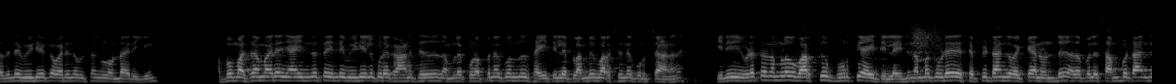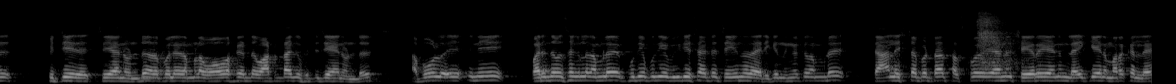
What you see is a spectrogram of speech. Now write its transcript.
അതിന്റെ വീഡിയോ ഒക്കെ വരുന്ന ദിവസങ്ങളുണ്ടായിരിക്കും അപ്പോൾ മച്ചാന്മാരെ ഞാൻ ഇന്നത്തെ എന്റെ വീഡിയോയിൽ കൂടെ കാണിച്ചത് നമ്മളെ കുടപ്പനക്കുന്ന് സൈറ്റിലെ പ്ലംബിംഗ് വർക്ക്സിനെ കുറിച്ചാണ്. ഇനി ഇവിടുത്തെ നമ്മൾ വർക്ക് പൂർത്തിയായിട്ടില്ല. ഇനി നമുക്കിവിടെ സെപ്റ്റി ടാങ്ക് വെക്കാനുണ്ട്. അതുപോലെ സമ്പ് ടാങ്ക് ഫിറ്റ് ചെയ്യാനുണ്ട്. അതുപോലെ നമ്മളെ over head water tank fit ചെയ്യാനുണ്ട്. അപ്പോൾ ഇനി വരും ദിവസങ്ങളിൽ നമ്മൾ പുതിയ പുതിയ വീഡിയോസ് ആയിട്ട് ചെയ്യുന്നതായിരിക്കും. നിങ്ങൾക്ക് നമ്മുടെ ചാനൽ ഇഷ്ടപ്പെട്ടാൽ സബ്സ്ക്രൈബ് ചെയ്യാനും ഷെയർ ചെയ്യാനും ലൈക്ക് ചെയ്യാനും മറക്കല്ലേ?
